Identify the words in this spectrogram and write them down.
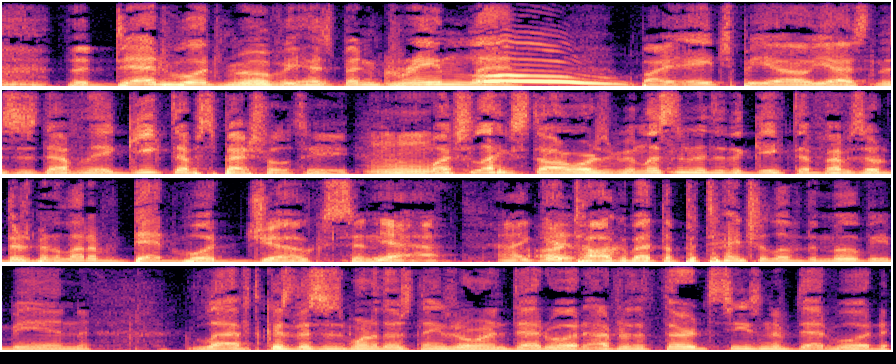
the Deadwood movie has been greenlit Woo! by HBO. Yes, and this is definitely a geeked up specialty. Mm-hmm. Much like Star Wars, we've been listening to the geeked up episode. There's been a lot of Deadwood jokes and Yeah, and I or talk about the potential of the movie being left because this is one of those things where we're in Deadwood. After the third season of Deadwood,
